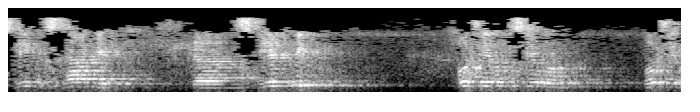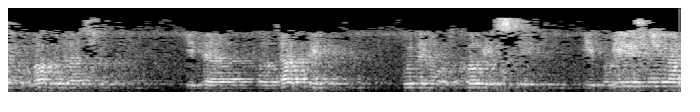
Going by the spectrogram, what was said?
svima snage da svijetli Božijom silom, Božijom blagodaću i da kao takvi budemo od koristi i bližnjima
